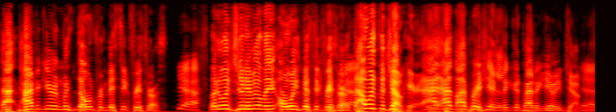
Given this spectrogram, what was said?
that Patrick Ewing was known for missing free throws. Yeah, Like legitimately always missing free throws. Yeah. That was the joke here. I, I, I appreciated a good Patrick Ewing joke. yeah.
